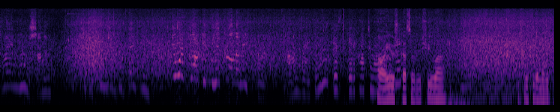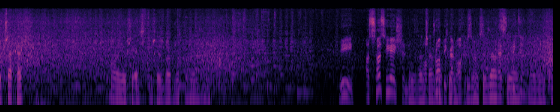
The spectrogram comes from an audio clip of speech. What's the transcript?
blame you, Sonny. My decisions you taking. You are blocking the economy. Uh, all right then, is 8 o'clock tomorrow O, już kasa wróciła. Jeszcze chwilę może poczekać. O, już jest, już jest dobrze z pieniędzmi. Więc of włączamy tu Tropican Officers has klimatyzację, written żeby się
